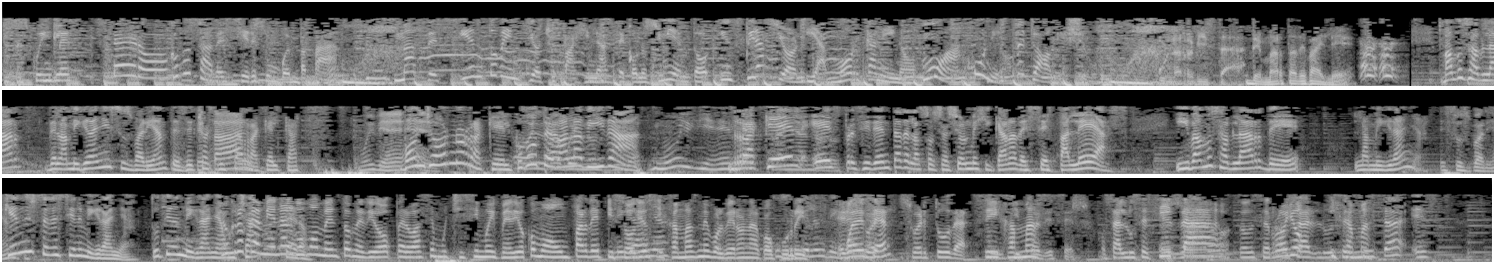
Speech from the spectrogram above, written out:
tus squinkles, cero. ¿Cómo sabes si eres un buen papá? Más de 128 páginas de conocimiento, inspiración y amor canino. MOA, junio, The Dog Issue. Una revista de Marta de Baile. Vamos a hablar de la migraña y sus variantes. De hecho, ¿Qué aquí está? Raquel Katz. Muy bien. Buongiorno, Raquel. ¿Cómo Hola, te va la vida? días. Muy bien. Raquel es presidenta de la Asociación Mexicana de Cefaleas. Y vamos a hablar de la migraña. Y sus variantes. ¿Quién de ustedes tiene migraña? ¿Tú tienes migraña? Yo creo que a mí en algún momento me dio, pero hace muchísimo y me dio como un par de episodios ¿Migraña? y jamás me volvieron a ¿Tú sí ocurrir. tienes migraña? ¿Puede ser? suer- Suertuda. Sí, jamás. puede ser. O sea, Es lucecita, raro. todo ese rollo O sea, y jamás. lucecita es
